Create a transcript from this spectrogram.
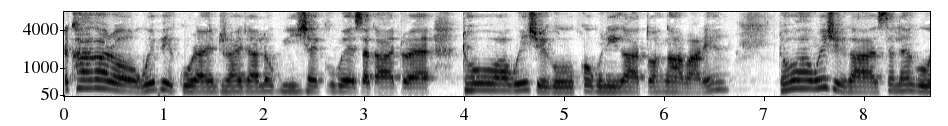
တခါကတော့ဝင်းဖေကိုယ်တိုင်ဒရိုက်တာလုပ်ပြီးရိုက်ကူးမဲ့ဇာတ်ကားအတွက်ဒေါ်ဝါဝင်းရွှေကိုကုမ္ပဏီကတွားငှပါတယ်။ ဒေါ်ဝါဝင်းရွှေကဇလန်းကို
